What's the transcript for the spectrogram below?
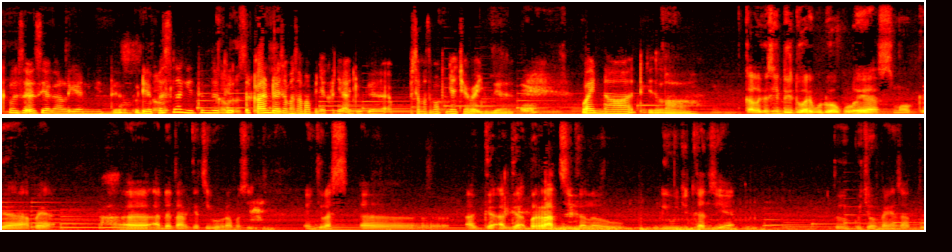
kalau seusia kalian gitu udah Kalau- pas lah gitu menurut sih kalian udah sama-sama punya kerjaan juga sama-sama punya cewek juga Hmm. why not gitu loh Kalau gue sih di 2020 ya semoga apa ya eh, ada target sih beberapa sih. Yang jelas eh, agak-agak berat sih kalau diwujudkan sih ya. Itu gue cuma pengen satu.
